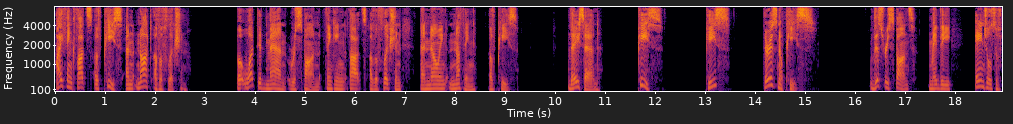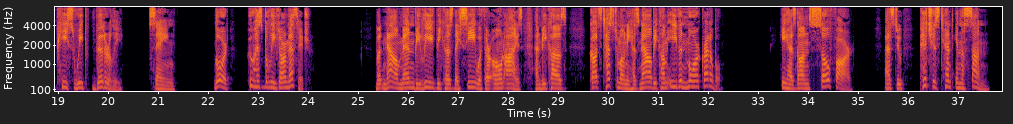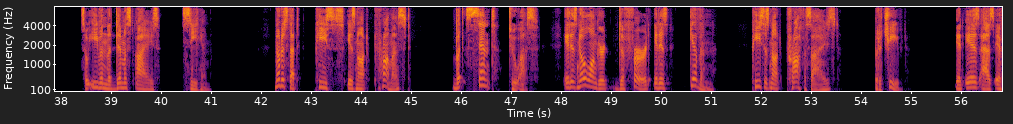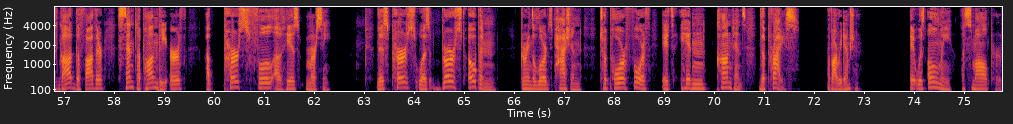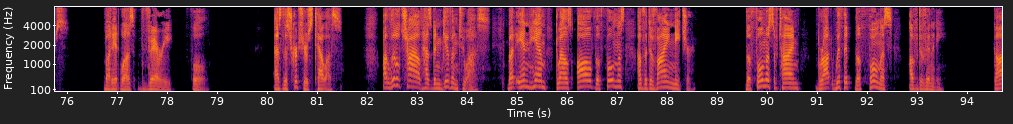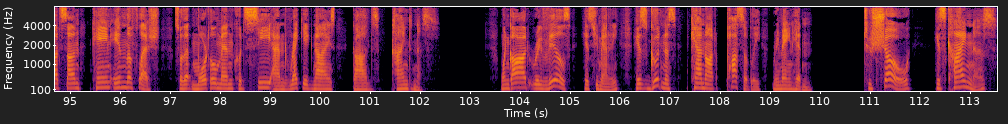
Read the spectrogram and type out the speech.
I think thoughts of peace and not of affliction. But what did man respond, thinking thoughts of affliction and knowing nothing of peace? They said, Peace. Peace? There is no peace. This response made the angels of peace weep bitterly, saying, Lord, who has believed our message? But now men believe because they see with their own eyes and because God's testimony has now become even more credible. He has gone so far as to pitch his tent in the sun, so even the dimmest eyes see him. Notice that peace is not promised, but sent to us. It is no longer deferred, it is given. Peace is not prophesied, but achieved. It is as if God the Father sent upon the earth purse full of his mercy. This purse was burst open during the Lord's Passion to pour forth its hidden contents, the price of our redemption. It was only a small purse, but it was very full. As the scriptures tell us, a little child has been given to us, but in him dwells all the fullness of the divine nature. The fullness of time brought with it the fullness of divinity. God's Son came in the flesh so that mortal men could see and recognize God's kindness. When God reveals his humanity, his goodness cannot possibly remain hidden. To show his kindness,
